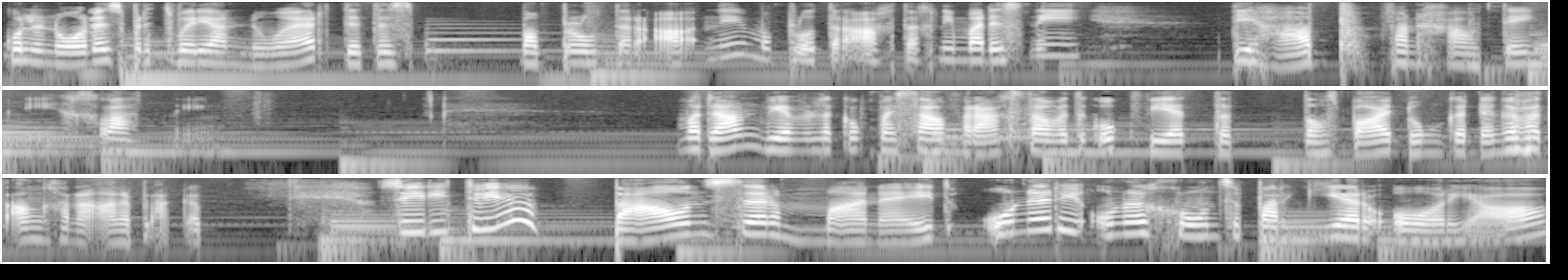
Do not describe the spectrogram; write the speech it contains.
kolonnade is Pretoria Noord. Dit is maar plotter nie maar plotteragtig nie, maar dis nie die hub van Gauteng nie, glad nie. Maar dan weer wil ek op myself regstel wat ek ook weet dat daar's baie donker dinge wat aangaan aan ander plekke. So hierdie twee bouncer manne het onder die ondergrondse parkeerarea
